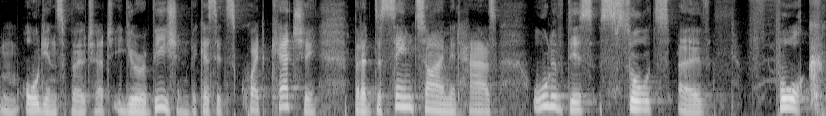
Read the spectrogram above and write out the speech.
um, audience vote at Eurovision because it's quite catchy but at the same time it has all of these sorts of folk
